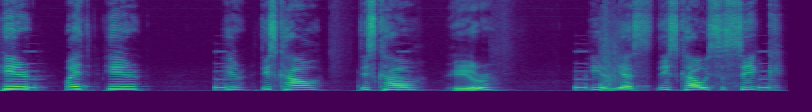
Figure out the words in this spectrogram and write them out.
here, wait, here, here, this cow, this cow, Here? here, yes, this cow is sick.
